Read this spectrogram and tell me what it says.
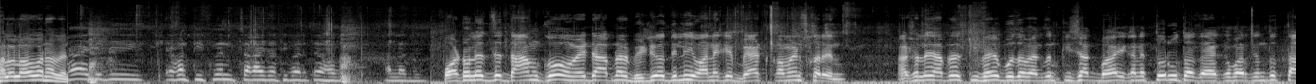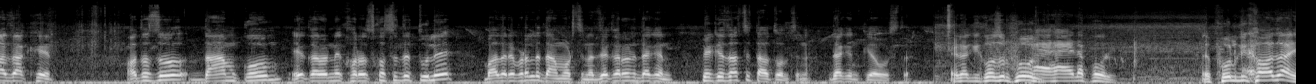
ভালো লাভবান হবেন। হ্যাঁ যদি এখন ট্রিটমেন্ট চালাই যেতে পারে হবে আল্লাহ পটলের যে দাম কম এটা আপনার ভিডিও দিলি অনেকে ব্যাড কমেন্টস করেন। আসলে আপনার কীভাবে বোঝাবো একজন কৃষক ভাই এখানে তরু তাজা একেবারে কিন্তু তাজা ক্ষেত। অথচ দাম কম এ কারণে খরচ খরচতে তুলে বাজারে পাঠালে দাম উঠছে না। যে কারণে দেখেন পেকে যাচ্ছে তাও চলছে না। দেখেন কি অবস্থা। এটা কি কজুর ফুল? হ্যাঁ হ্যাঁ এটা ফুল। ফুল কি খাওয়া যায়?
